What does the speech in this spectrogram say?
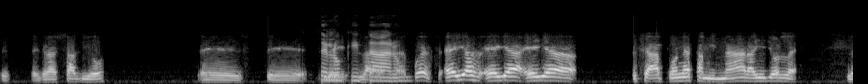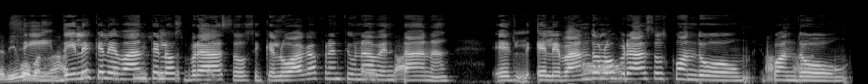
este, gracias a Dios, este, Se lo le- quitaron. la- pues ella, ella, ella se pone a caminar, ahí yo le, le digo, sí, ¿verdad? dile que levante los brazos y que lo haga frente a una Exacto. ventana, el- elevando los brazos cuando, cuando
